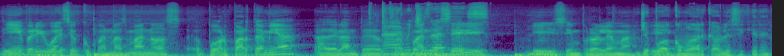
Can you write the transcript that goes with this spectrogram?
Y, pero igual si ocupan más manos por parte mía, adelante, Ay, me pueden decir gracias. y, y sin problema. Yo puedo Y- acomodar cables si quieren.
